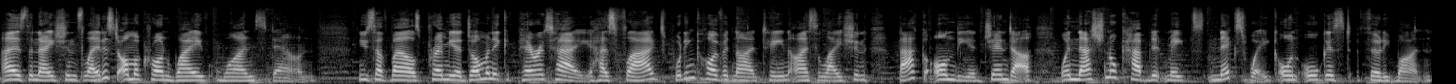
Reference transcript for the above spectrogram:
as the nation's latest Omicron wave winds down. New South Wales Premier Dominic Perrottet has flagged putting COVID 19 isolation back on the agenda when National Cabinet meets next week on August 31.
